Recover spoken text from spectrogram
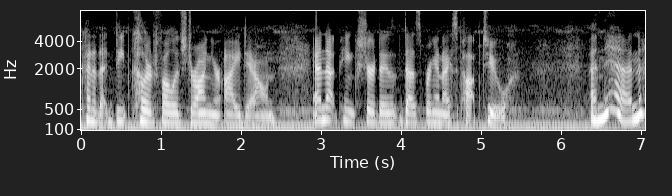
kind of that deep colored foliage drawing your eye down. And that pink sure does, does bring a nice pop too. And then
